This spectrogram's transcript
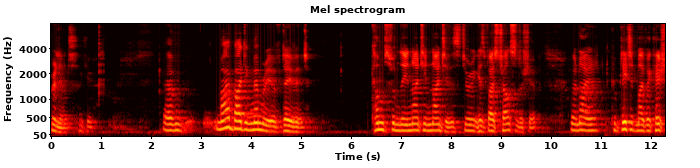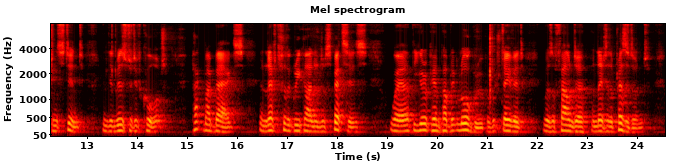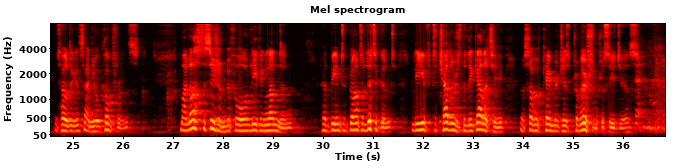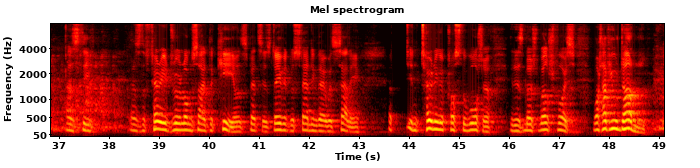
Brilliant, thank you. Um, my abiding memory of David comes from the 1990s during his vice chancellorship, when I completed my vacation stint in the administrative court, packed my bags, and left for the Greek island of Spetses, where the European Public Law Group, of which David was a founder and later the president, was holding its annual conference. My last decision before leaving London had been to grant a litigant leave to challenge the legality of some of Cambridge's promotion procedures. As the, as the ferry drew alongside the quay on Spetses, David was standing there with Sally, uh, intoning across the water in his most Welsh voice, What have you done?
